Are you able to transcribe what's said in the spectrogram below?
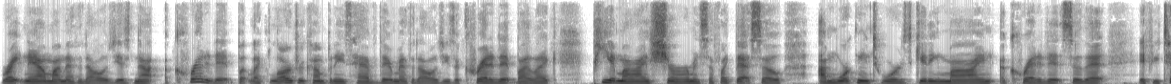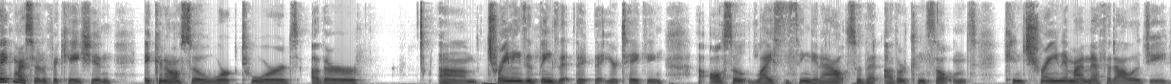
Right now, my methodology is not accredited, but like larger companies have their methodologies accredited by like PMI, SHRM, and stuff like that. So I'm working towards getting mine accredited so that if you take my certification, it can also work towards other um, trainings and things that, that, that you're taking. Uh, also licensing it out so that other consultants can train in my methodology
